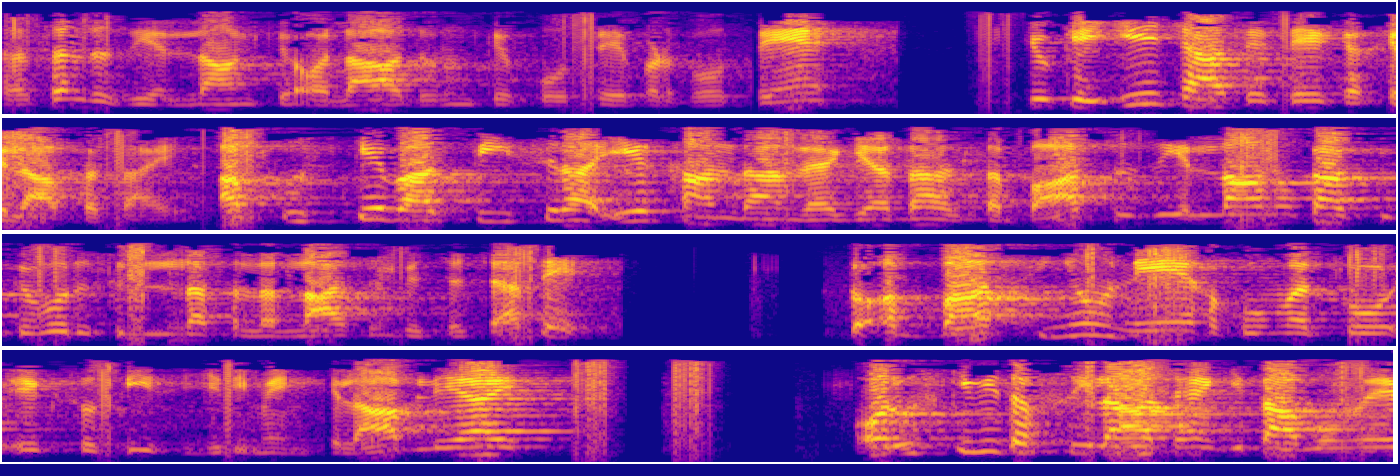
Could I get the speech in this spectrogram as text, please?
حسن رضی اللہ عنہ کے اولاد اور ان کے پوتے پڑ پوتے ہیں، کیونکہ یہ چاہتے تھے کہ خلافت آئے۔ اب اس کے بعد تیسرا ایک خاندان رہ گیا تھا عباس رضی اللہ عنہ کا، کیونکہ وہ رسول اللہ صلی اللہ علیہ وسلم کے چچا تھے۔ تو عباسیوں نے حکومت کو ایک سو تیس ہجری میں انقلاب لے آئے۔ اور اس کی بھی تفصیلات ہیں کتابوں میں۔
